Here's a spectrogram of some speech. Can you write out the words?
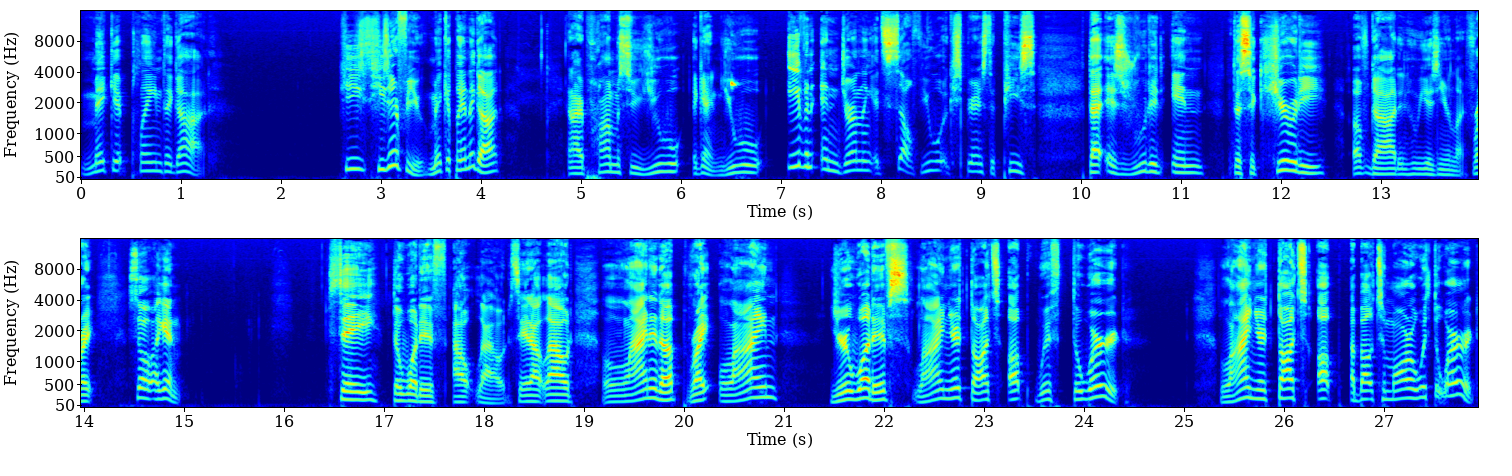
Make it plain to God. He's he's here for you. Make it plain to God, and I promise you, you will again. You will even in journaling itself, you will experience the peace that is rooted in the security of God and who He is in your life. Right. So again, say the what if out loud. Say it out loud. Line it up, right? Line your what ifs, line your thoughts up with the word. Line your thoughts up about tomorrow with the word.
